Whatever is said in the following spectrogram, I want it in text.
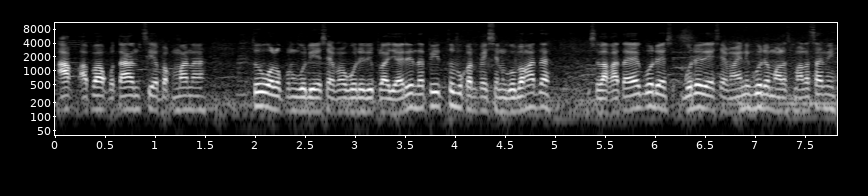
ak- apa akuntansi apa ke mana. Itu walaupun gue di SMA gue udah dipelajarin tapi itu bukan passion gue banget dah istilah katanya gue udah gue dari SMA ini gue udah malas-malasan nih.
